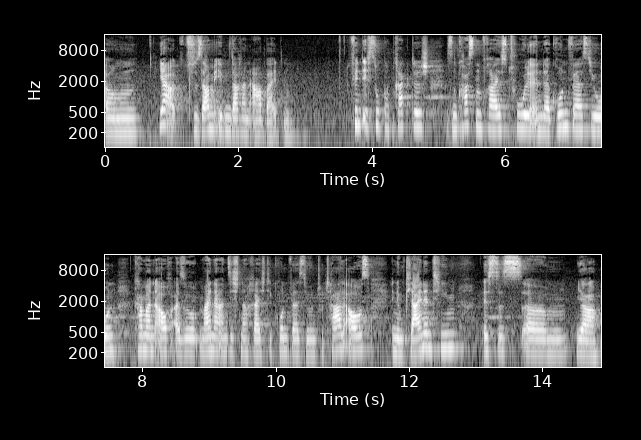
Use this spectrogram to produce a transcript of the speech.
ähm, ja, zusammen eben daran arbeiten. Finde ich super praktisch. Ist ein kostenfreies Tool in der Grundversion. Kann man auch, also meiner Ansicht nach reicht die Grundversion total aus. In einem kleinen Team ist es ähm, ja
